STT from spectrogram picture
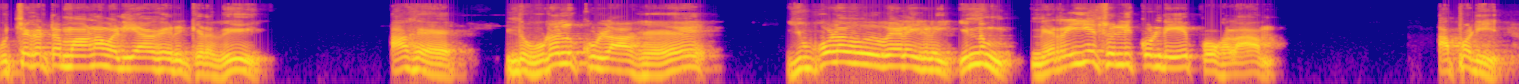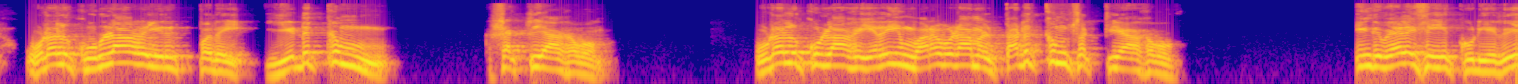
உச்சகட்டமான வழியாக இருக்கிறது. ஆக இந்த உடலுக்குள்ளாக இவ்வளவு வேலைகளை இன்னும் நிறைய சொல்லிக்கொண்டே போகலாம். அப்படி உடலுக்கு உள்ளாக இருப்பதை எடுக்கும் சக்தியாகவும் உடலுக்குள்ளாக எதையும் வரவிடாமல் தடுக்கும் சக்தியாகவும் இங்கு வேலை செய்யக்கூடியது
